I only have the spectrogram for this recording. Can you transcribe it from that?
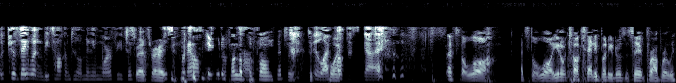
Because they wouldn't be talking to him anymore if he just That's right. they would have hung up the phone. That's a, a like point. fuck this guy. That's the law. That's the law. You don't talk to anybody who doesn't say it properly.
